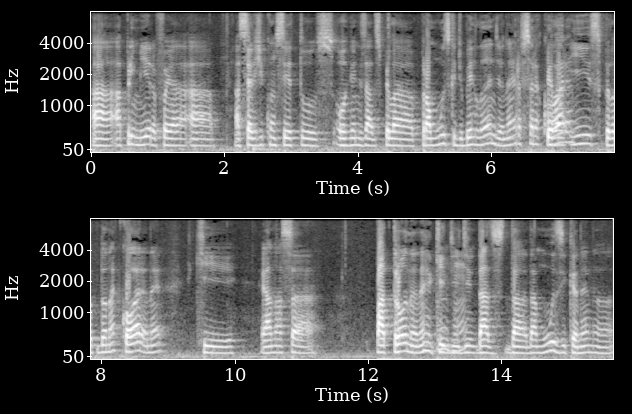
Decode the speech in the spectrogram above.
A, a primeira foi a, a, a, série de concertos organizados pela Pro Música de Uberlândia, né? Professora Cora. Pela, isso, pela Dona Cora, né? Que é a nossa patrona, né? Que, uhum. de, de, das, da, da música, né? Na,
